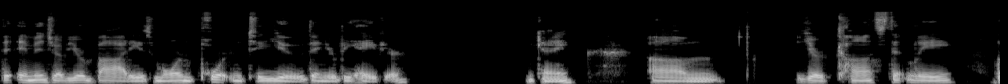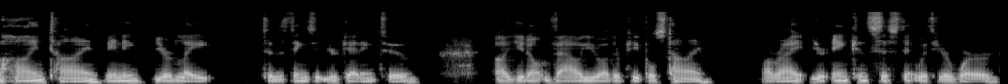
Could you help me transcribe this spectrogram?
the image of your body is more important to you than your behavior. Okay. Um, you're constantly behind time, meaning you're late to the things that you're getting to. Uh, you don't value other people's time. All right. You're inconsistent with your word.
